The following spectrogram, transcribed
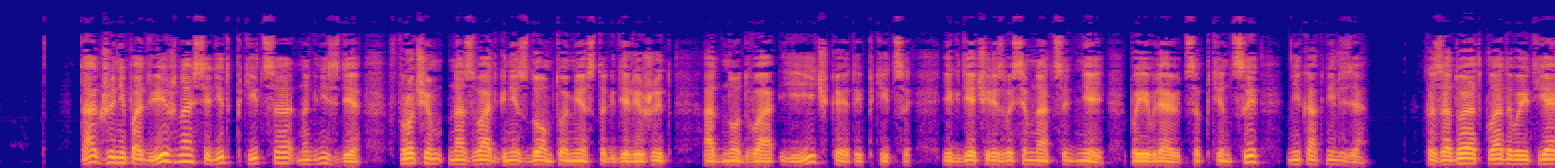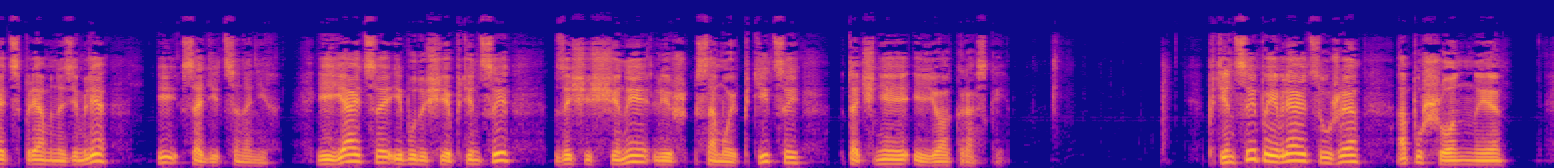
Также неподвижно сидит птица на гнезде. Впрочем, назвать гнездом то место, где лежит одно-два яичка этой птицы и где через восемнадцать дней появляются птенцы, никак нельзя. Козадой откладывает яйца прямо на земле и садится на них. И яйца, и будущие птенцы защищены лишь самой птицей, точнее ее окраской. Птенцы появляются уже опушенные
